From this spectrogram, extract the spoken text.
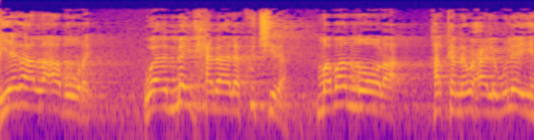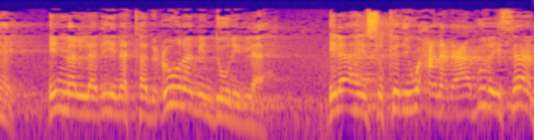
Iyagaa la abuuray. Waa mayd xabaala ku jira. Maba noola. Halkanna waxaa lagu leeyahay ina aladiina tadcuuna min duuni illaah ilaahay sokadii waxaanaad caabudaysaan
